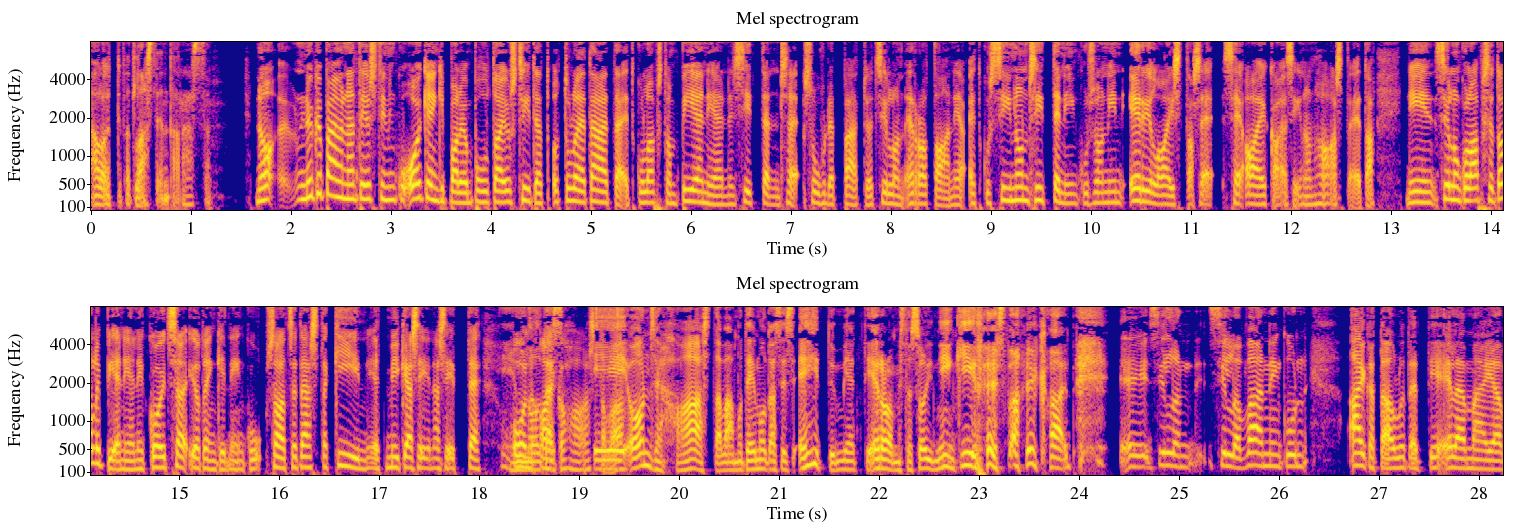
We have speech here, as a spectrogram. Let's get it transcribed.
aloittivat lastentarhassa. No nykypäivänä tietysti niin kuin oikeinkin paljon puhutaan just siitä, että tulee tämä, että, että kun lapset on pieniä, niin sitten se suhde päättyy, että silloin erotaan. Ja että kun siinä on sitten niin kuin se on niin erilaista se, se aika ja siinä on haasteita. Niin silloin kun lapset oli pieniä, niin koit sä jotenkin, niin kuin, saat sä tästä kiinni, että mikä siinä sitten ei on multa, aika haastavaa? Ei, on se haastavaa, mutta ei multa siis ehitty miettiä eroamista, se oli niin kiireistä aikaa. Että ei, silloin, silloin vaan niin kuin aikataulutettiin elämää ja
